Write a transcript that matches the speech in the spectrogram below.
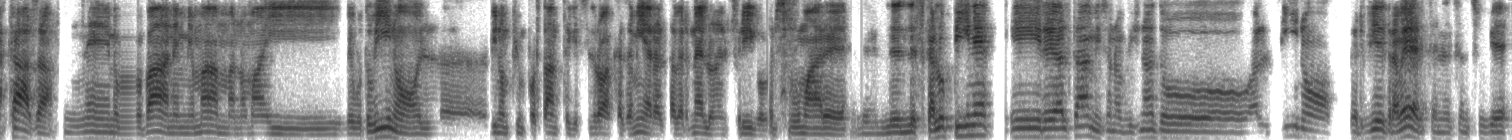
A casa né mio papà né mia mamma hanno mai bevuto vino, il vino più importante che si trova a casa mia era il tavernello nel frigo per sfumare le, le scaloppine e in realtà mi sono avvicinato al vino per vie traverse, nel senso che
